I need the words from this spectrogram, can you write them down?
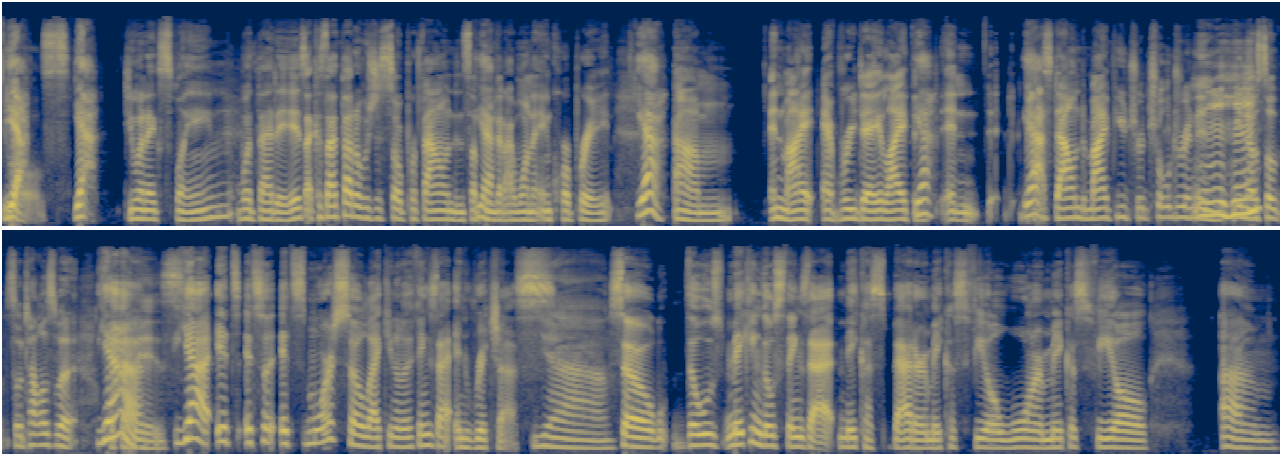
Yeah. Yeah. Do you want to explain what that is? Because I thought it was just so profound and something Yeah. that I want to incorporate Yeah. um, in my everyday life and, Yeah. and Yeah. pass down to my future children. And you know, so so tell us what, what Yeah. that is. Yeah. It's it's a, it's more so like, you know, the things that enrich us. Yeah. So those making those things that make us better, make us feel warm, make us feel um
